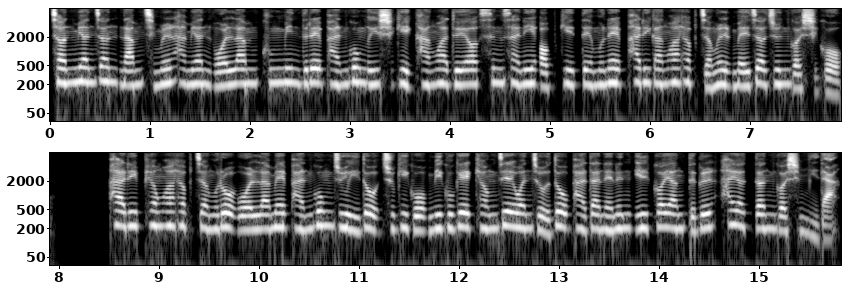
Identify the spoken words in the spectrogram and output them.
전면전 남침을 하면 월남 국민들의 반공의식이 강화되어 승산이 없기 때문에 파리 강화 협정을 맺어준 것이고 파리 평화협정으로 월남의 반공주의도 죽이고 미국의 경제원조도 받아내는 일거양득을 하였던 것입니다.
